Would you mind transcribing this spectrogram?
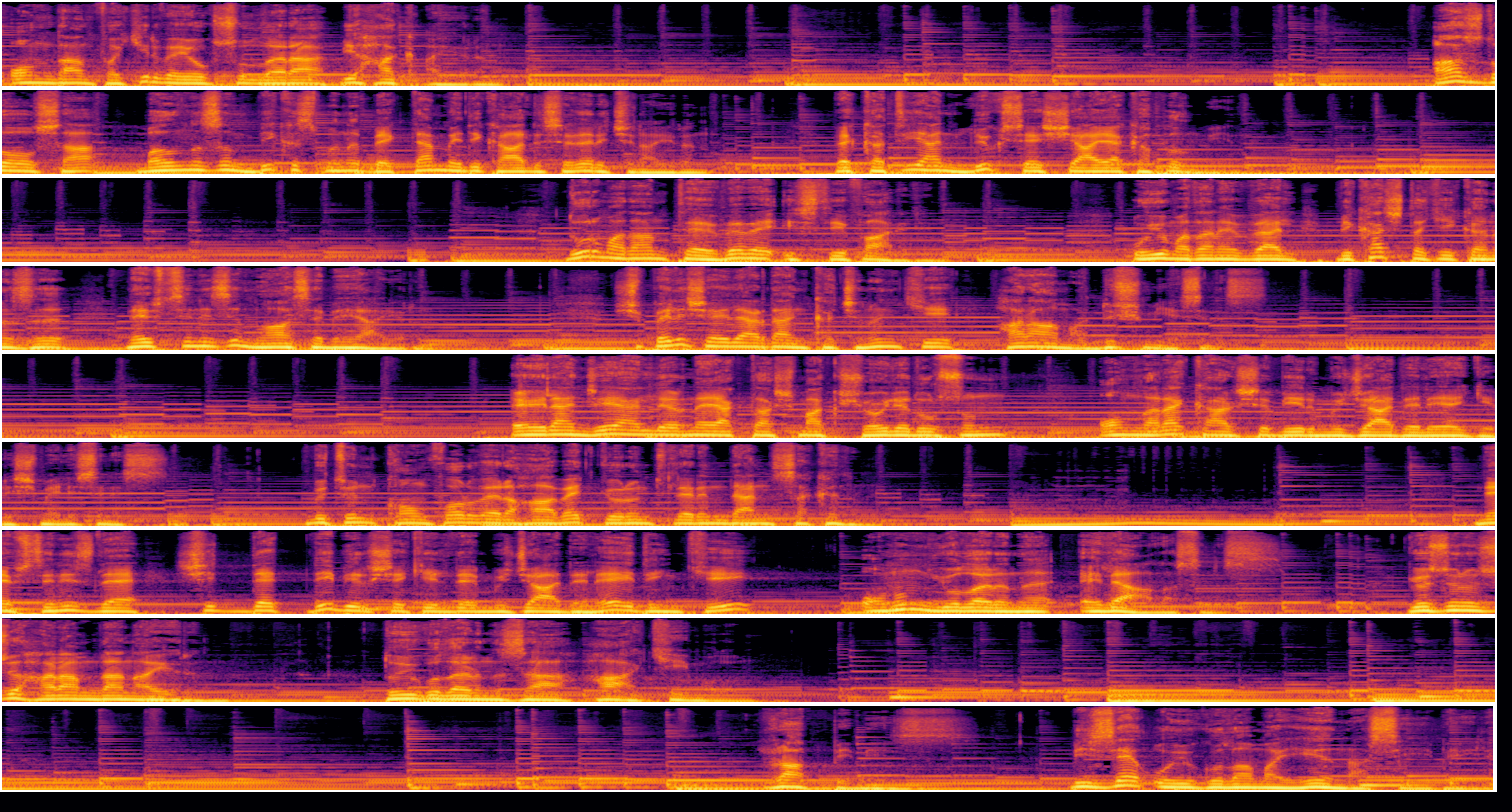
ondan fakir ve yoksullara bir hak ayırın. Az da olsa malınızın bir kısmını beklenmedik hadiseler için ayırın ve katiyen lüks eşyaya kapılmayın. Durmadan tevbe ve istiğfar edin. Uyumadan evvel birkaç dakikanızı nefsinizi muhasebeye ayırın. Şüpheli şeylerden kaçının ki harama düşmeyesiniz. Eğlence yerlerine yaklaşmak şöyle dursun, onlara karşı bir mücadeleye girişmelisiniz. Bütün konfor ve rahabet görüntülerinden sakının. Nefsinizle şiddetli bir şekilde mücadele edin ki onun yularını ele alasınız. Gözünüzü haramdan ayırın. Duygularınıza hakim olun. Rabbimiz bize uygulamayı nasip eyle.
